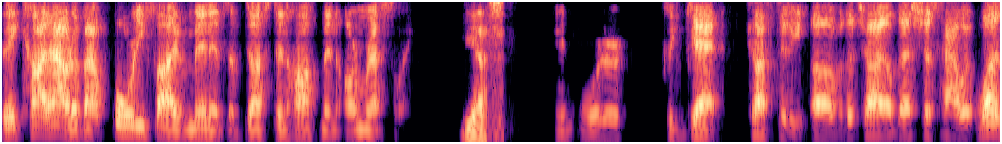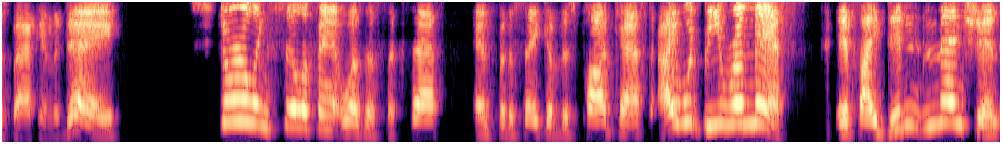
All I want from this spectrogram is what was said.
they cut out about 45 minutes of Dustin Hoffman arm wrestling. Yes. In order to get custody of the child. That's just how it was back in the day. Sterling Silliphant was a success. And for the sake of this podcast, I would be remiss if I didn't mention,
